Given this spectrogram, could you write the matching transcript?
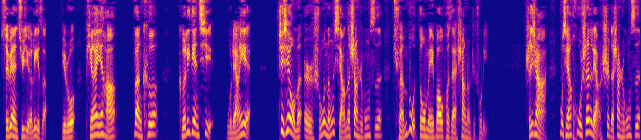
随便举几个例子，比如平安银行、万科。格力电器、五粮液，这些我们耳熟能详的上市公司，全部都没包括在上证指数里。实际上啊，目前沪深两市的上市公司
